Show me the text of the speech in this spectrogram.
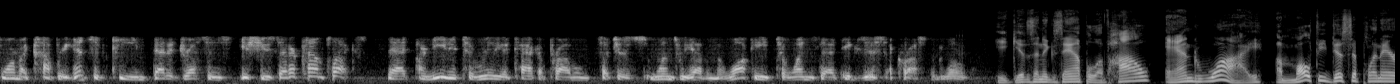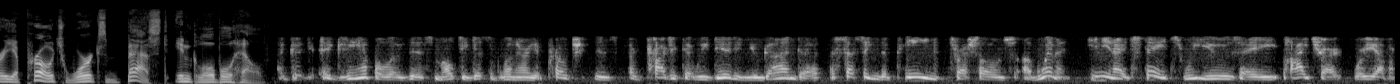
form a comprehensive team that addresses issues that are complex that are needed to really attack a problem such as ones we have in Milwaukee to ones that exist across the globe. He gives an example of how and why a multidisciplinary approach works best in global health. A good example of this multidisciplinary approach is a project that we did in Uganda assessing the pain thresholds of women. In the United States, we use a pie chart where you have a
